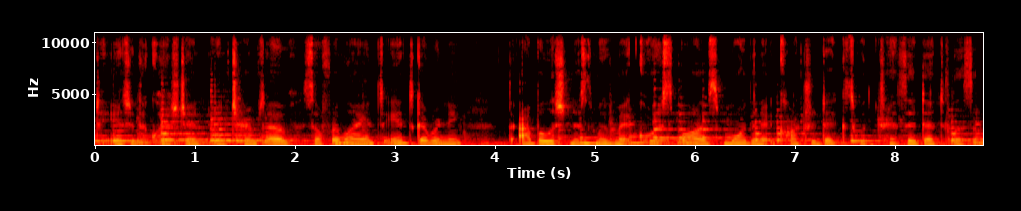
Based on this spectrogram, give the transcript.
to answer the question, in terms of self reliance and governing, the abolitionist movement corresponds more than it contradicts with transcendentalism.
